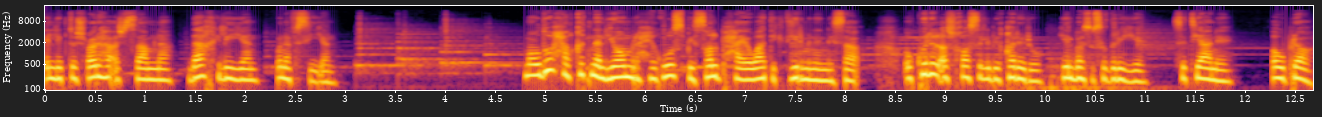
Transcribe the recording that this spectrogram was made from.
اللي بتشعرها أجسامنا داخلياً ونفسياً. موضوع حلقتنا اليوم رح يغوص بصلب حيوات كتير من النساء وكل الأشخاص اللي بيقرروا يلبسوا صدرية ستيانة أو برا.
